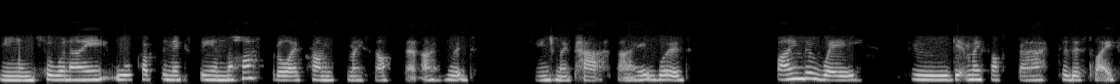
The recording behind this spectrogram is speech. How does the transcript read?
me. And so when I woke up the next day in the hospital, I promised myself that I would change my path. I would find a way to get myself back to this life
